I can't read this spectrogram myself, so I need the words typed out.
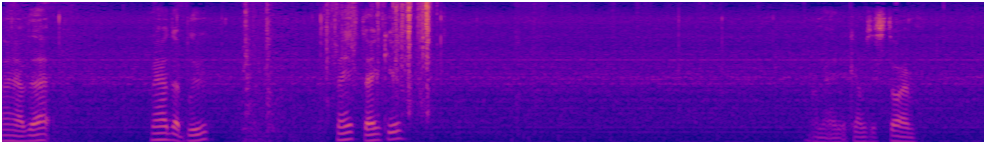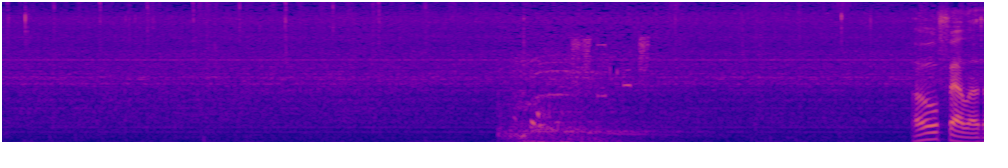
I have that. Can I have that blue? Please, thank you. Oh man, here comes a storm. Oh,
